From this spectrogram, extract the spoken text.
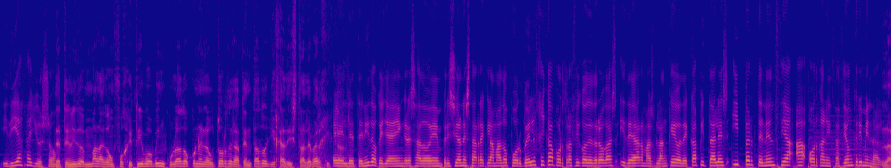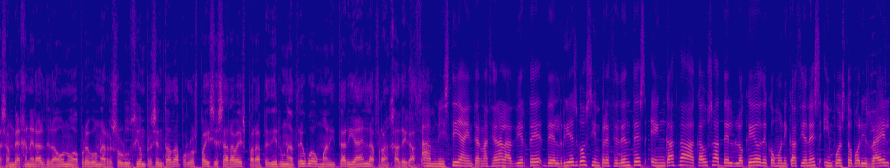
y Díaz Ayuso. Detenido en Málaga un fugitivo vinculado con el autor del atentado yihadista de Bélgica. El detenido que ya ha ingresado en prisión está reclamado por Bélgica por tráfico de drogas y de armas, blanqueo de capital sociales y pertenencia a organización criminal. La Asamblea General de la ONU aprueba una resolución presentada por los países árabes para pedir una tregua humanitaria en la franja de Gaza. Amnistía Internacional advierte del riesgo sin precedentes en Gaza a causa del bloqueo de comunicaciones impuesto por Israel.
